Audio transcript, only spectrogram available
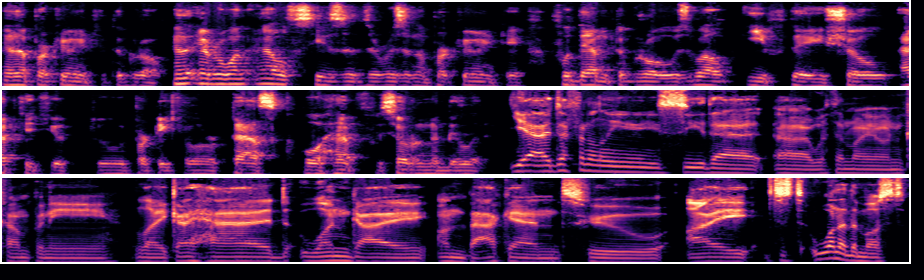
an opportunity to grow and everyone else sees that there is an opportunity for them to grow as well if they show aptitude to a particular task or have a certain ability yeah i definitely see that uh, within my own company. Like I had one guy on back end who I just one of the most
